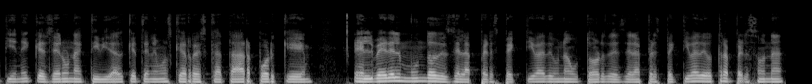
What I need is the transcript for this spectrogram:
tiene que ser una actividad que tenemos que rescatar porque el ver el mundo desde la perspectiva de un autor, desde la perspectiva de otra persona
